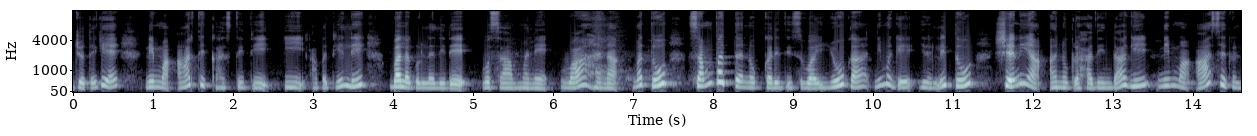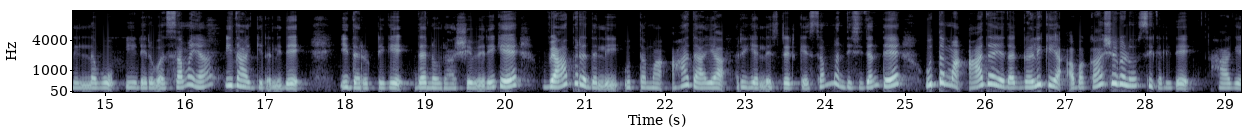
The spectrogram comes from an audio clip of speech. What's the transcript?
ಜೊತೆಗೆ ನಿಮ್ಮ ಆರ್ಥಿಕ ಸ್ಥಿತಿ ಈ ಅವಧಿಯಲ್ಲಿ ಬಲಗೊಳ್ಳಲಿದೆ. ಹೊಸ ಮನೆ, ವಾಹನ ಮತ್ತು ಸಂಪತ್ತನ್ನು ಖರೀದಿಸುವ ಯೋಗ ನಿಮಗೆ ಇರಲಿದ್ದು, ಶನಿಯ ಅನುಗ್ರಹದಿಂದಾಗಿ ನಿಮ್ಮ ಆಸೆಗಳೆಲ್ಲವೂ ಈಡೇರುವ ಸಮಯ ಇದಾಗಿರಲಿದೆ. ಇದರೊಟ್ಟಿಗೆ ಧನು ರಾಶಿಯವರಿಗೆ ವ್ಯಾಪಾರದಲ್ಲಿ ಉತ್ತಮ ಆದಾಯ, ರಿಯಲ್ ಎಸ್ಟೇಟ್ಗೆ ಸಂಬಂಧಿಸಿದಂತೆ ಉತ್ತಮ ಆದಾಯದ ಗಳಿಕೆಯ ಅವಕಾಶಗಳು ಸಿಗಲಿದೆ. ಹಾಗೆ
